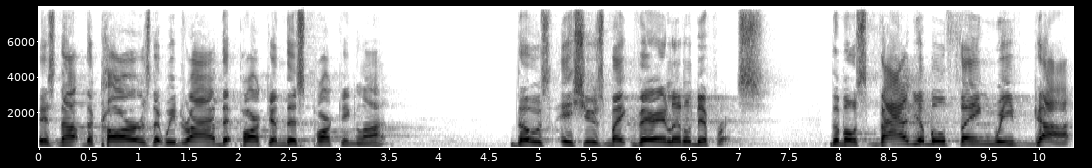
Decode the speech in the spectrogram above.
is not the cars that we drive that park in this parking lot. Those issues make very little difference. The most valuable thing we've got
